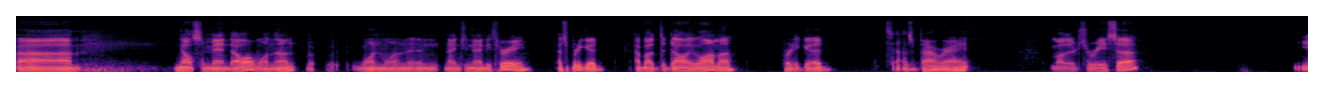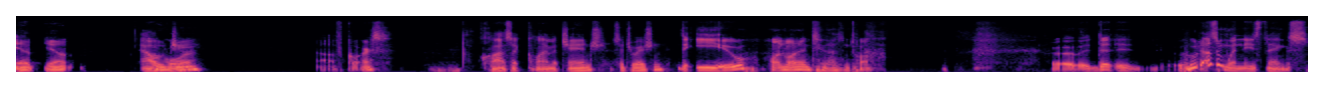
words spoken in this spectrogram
Um, Nelson Mandela won that, won one in 1993. That's pretty good. About the Dalai Lama? Pretty good. Sounds about right. Mother Teresa, Yep, yep. Al OG. Gore, Of course. classic climate change situation. The EU won one in 2012. Uh, who doesn't win these things?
